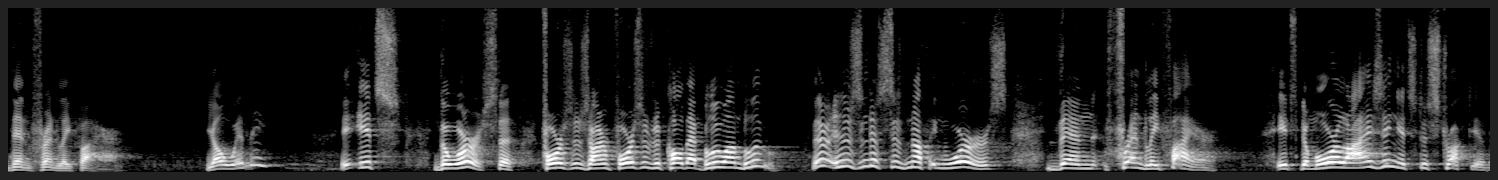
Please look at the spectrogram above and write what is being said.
than friendly fire. Y'all with me? It's the worst. The forces, armed forces, would call that blue on blue. There is, this is nothing worse than friendly fire. It's demoralizing, it's destructive.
